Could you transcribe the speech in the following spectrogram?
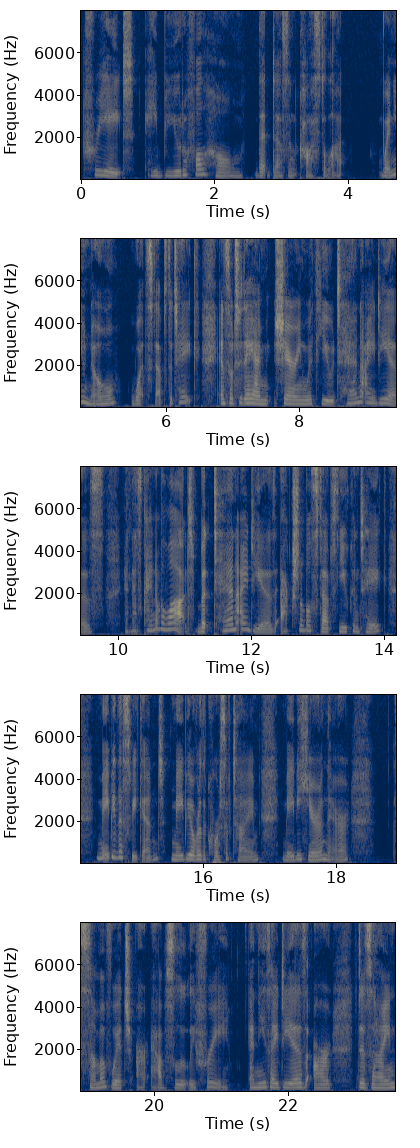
create a beautiful home that doesn't cost a lot. When you know what steps to take. And so today I'm sharing with you 10 ideas, and that's kind of a lot, but 10 ideas, actionable steps you can take, maybe this weekend, maybe over the course of time, maybe here and there, some of which are absolutely free. And these ideas are designed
